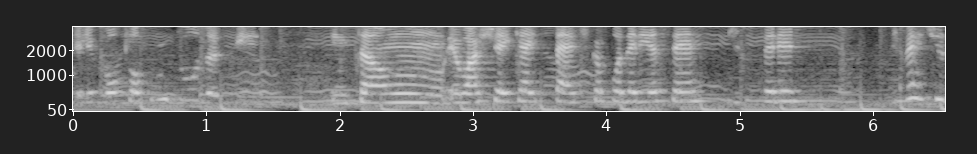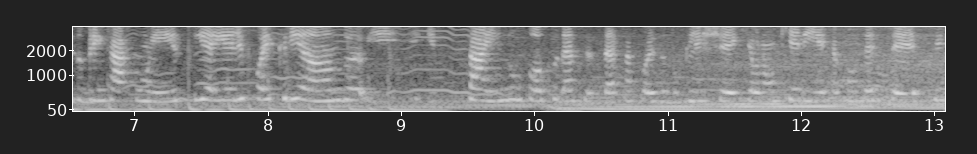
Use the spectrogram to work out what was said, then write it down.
ele voltou com tudo, assim. Então, eu achei que a estética poderia ser, seria divertido brincar com isso, e aí ele foi criando e, e saindo um pouco dessa, dessa coisa do clichê que eu não queria que acontecesse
